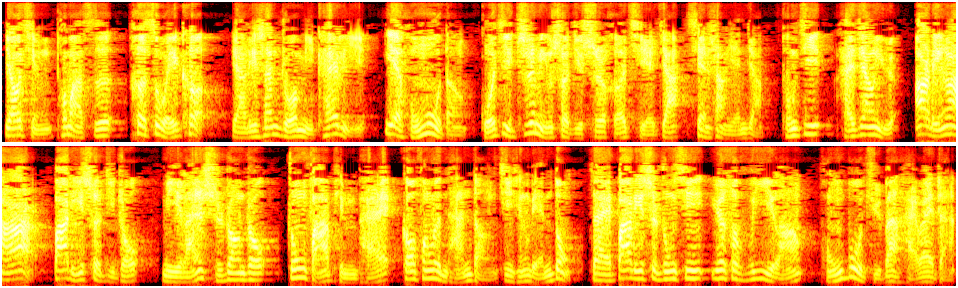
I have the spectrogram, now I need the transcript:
邀请托马斯·赫斯维克、亚历山卓·米开里、叶红木等国际知名设计师和企业家线上演讲。同期还将与2022巴黎设计周。米兰时装周、中法品牌高峰论坛等进行联动，在巴黎市中心约瑟夫艺廊同步举办海外展。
